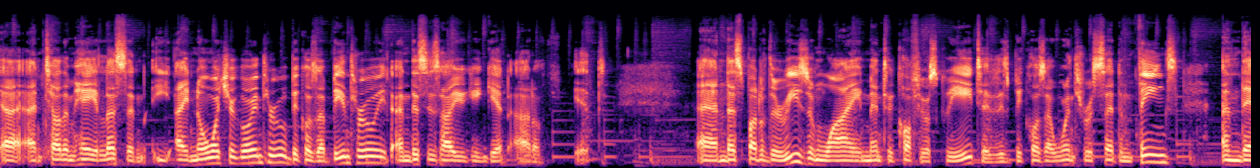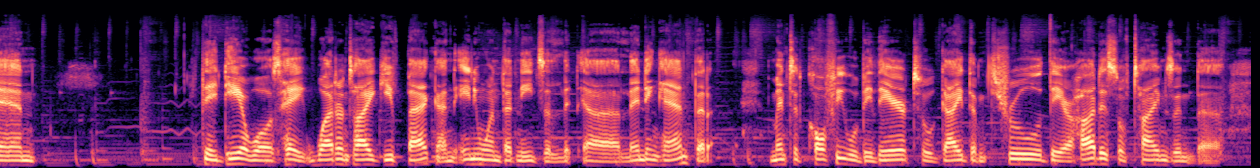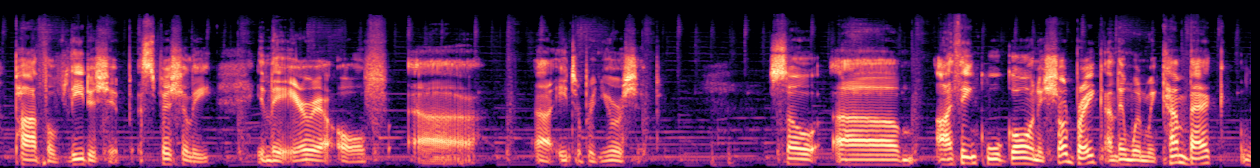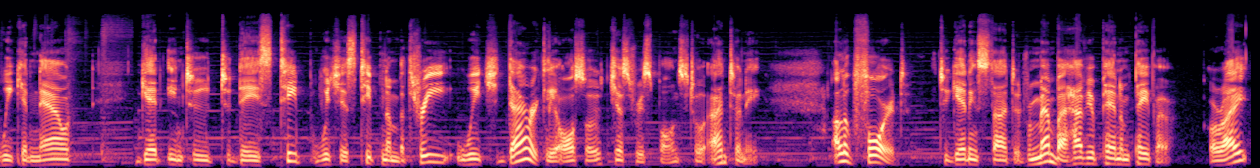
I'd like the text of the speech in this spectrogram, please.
uh, and tell them, hey, listen, I know what you're going through because I've been through it, and this is how you can get out of it. And that's part of the reason why Mentored Coffee was created, is because I went through certain things, and then the idea was, hey, why don't I give back? And anyone that needs a uh, lending hand, that Mentored Coffee will be there to guide them through their hardest of times and the path of leadership, especially in the area of uh, uh, entrepreneurship. So um, I think we'll go on a short break, and then when we come back, we can now get into today's tip, which is tip number three, which directly also just responds to Anthony. I look forward to getting started. Remember, have your pen and paper. All right?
